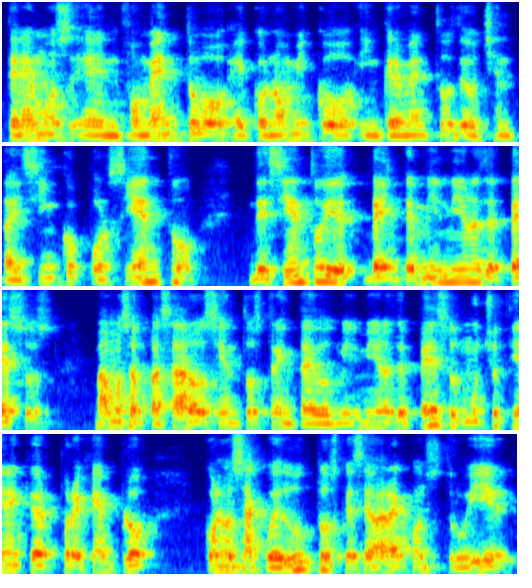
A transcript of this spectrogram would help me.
tenemos en fomento económico incrementos de 85%, de 120 mil millones de pesos, vamos a pasar a 232 mil millones de pesos. Mucho tiene que ver, por ejemplo, con los acueductos que se van a construir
